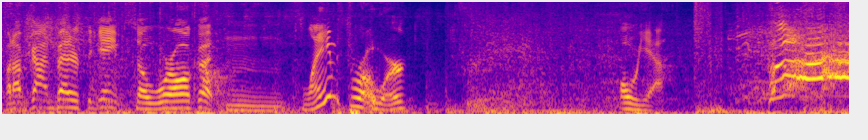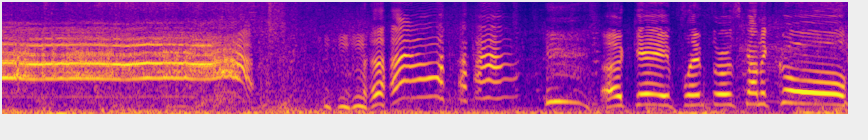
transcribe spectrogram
But I've gotten better at the game, so we're all good. Mm, flamethrower? Oh, yeah. okay, flamethrower's kind of cool.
